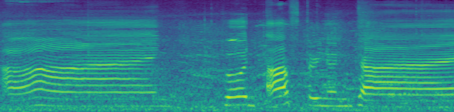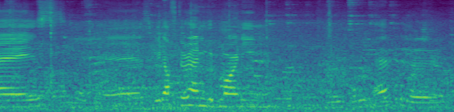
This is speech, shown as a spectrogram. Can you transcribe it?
And good afternoon, guys. Yes, good afternoon good morning. Hello.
